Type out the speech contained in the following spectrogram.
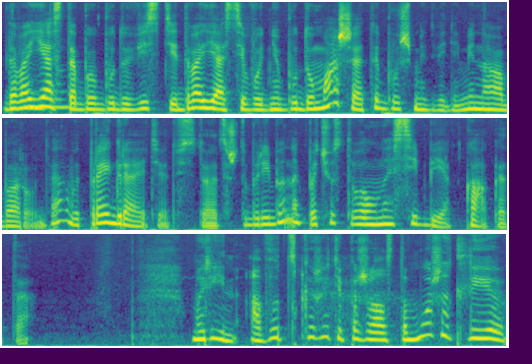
Давай mm-hmm. я с тобой буду вести, давай я сегодня буду Машей, а ты будешь медведем, и наоборот, да? Вот проиграете эту ситуацию, чтобы ребенок почувствовал на себе, как это. Марин, а вот скажите, пожалуйста, может ли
